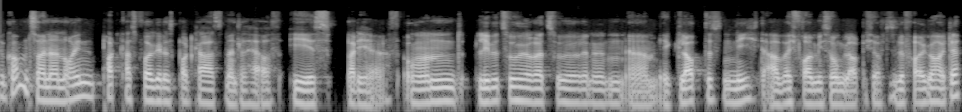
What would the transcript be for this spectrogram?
Willkommen zu einer neuen Podcast-Folge des Podcasts Mental Health is Body Health. Und liebe Zuhörer, Zuhörerinnen, ähm, ihr glaubt es nicht, aber ich freue mich so unglaublich auf diese Folge heute.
